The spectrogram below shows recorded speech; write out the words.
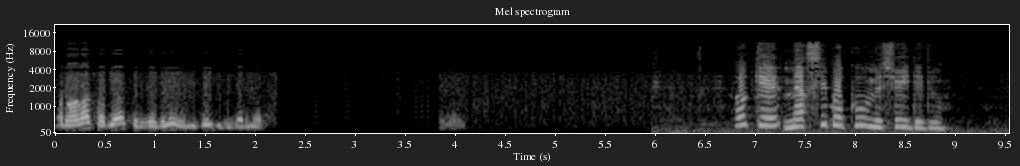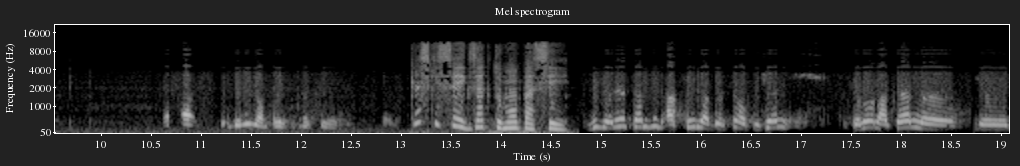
Normalement, ça doit être réglé au niveau du gouverneur. Ok, merci beaucoup, Monsieur Idedou. Qu'est-ce qui s'est exactement passé L'Igérien Sandil a pris la version officielle selon laquelle euh, des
